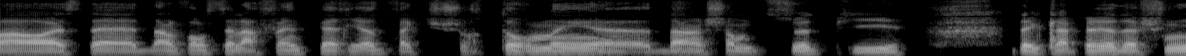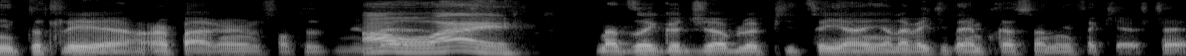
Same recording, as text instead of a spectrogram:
Ah ouais, c'était, dans le fond, c'était la fin de période. Fait que je suis retourné euh, dans la chambre tout de suite. Puis dès que la période a fini, tous les euh, un par un sont tous venus Ah ouais? Me dire good job. Là. Puis tu sais, il y, en- il y en avait qui étaient impressionnés. Fait que j'étais,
